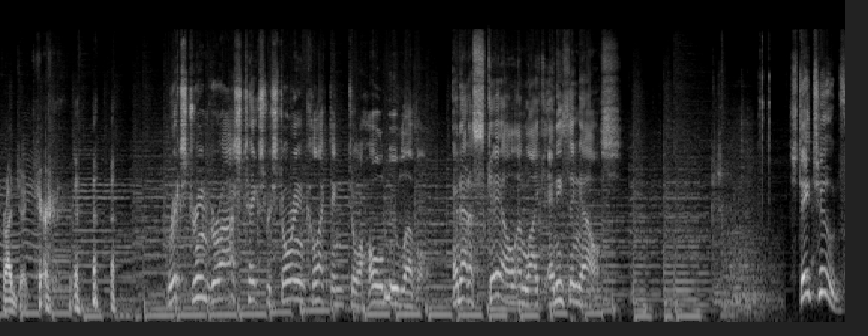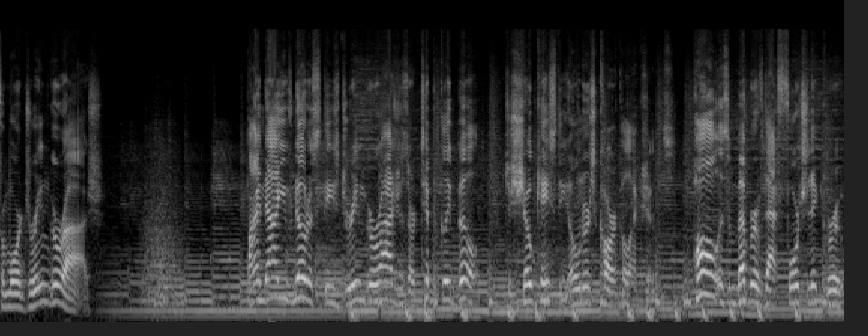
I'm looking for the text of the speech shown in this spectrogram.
project here. Rick's Dream Garage takes restoring and collecting to a whole new level, and at a scale unlike anything else. Stay tuned for more Dream Garage. By now, you've noticed these dream garages are typically built to showcase the owner's car collections. Paul is a member of that fortunate group.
